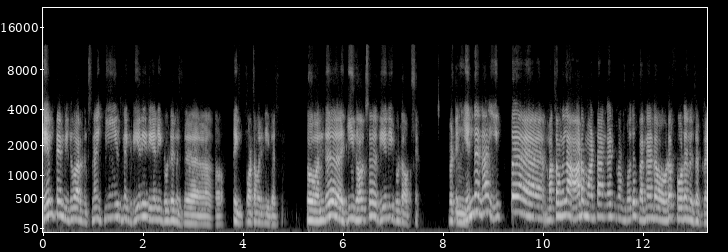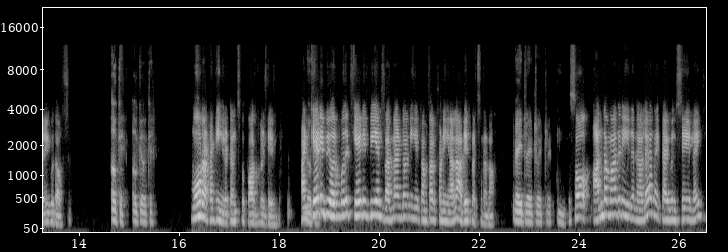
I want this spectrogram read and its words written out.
கேம் டைம் இதுவா இருந்துச்சுன்னா he is like really really good in thing whatever he does so வந்து he is also really good option but. என்னன்னா இப்ப மத்தவங்க எல்லாம் ஆட மாட்டாங்கன்ற போது பெர்னாண்டோவோட ஃபோர்டன் is a very good option okay okay okay more attacking ரிட்டர்ன்ஸ்க்கு பாசிபிலிட்டி இருக்கு அண்ட். கேடிபி வரும்போது கேடிபி அண்ட் பெர்னாண்டோ நீங்க கம்பேர் பண்ணீங்கனாலும் அதே பிரச்சனை தான். Right right right right so அந்த மாதிரி இதனால like I will say like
